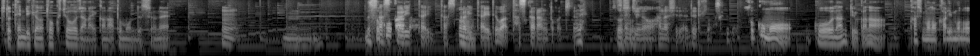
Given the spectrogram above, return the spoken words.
ちょっと天理教の特徴じゃないかなと思うんですよね。うん。うん、でそこ助がかりたい、助かりたいでは助からんとかってね、そうそう先時の話で出てきますけど。そこも、こう、なんていうかな、貸し物借り物っ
